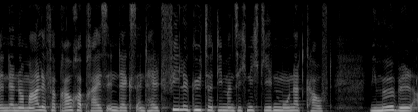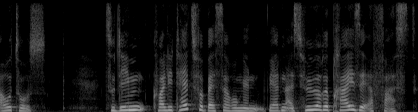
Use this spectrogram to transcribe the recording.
denn der normale Verbraucherpreisindex enthält viele Güter, die man sich nicht jeden Monat kauft, wie Möbel, Autos. Zudem Qualitätsverbesserungen werden als höhere Preise erfasst.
